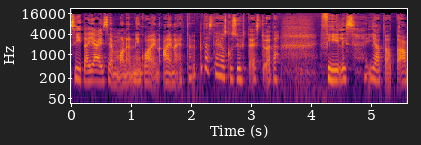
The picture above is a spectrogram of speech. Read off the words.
siitä jäi semmoinen niin kuin aina, että pitäisi tehdä joskus yhteistyötä fiilis. Ja tota,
